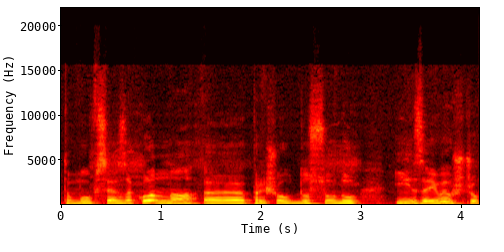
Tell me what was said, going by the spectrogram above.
тому все законно. Е, прийшов до суду і заявив, що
